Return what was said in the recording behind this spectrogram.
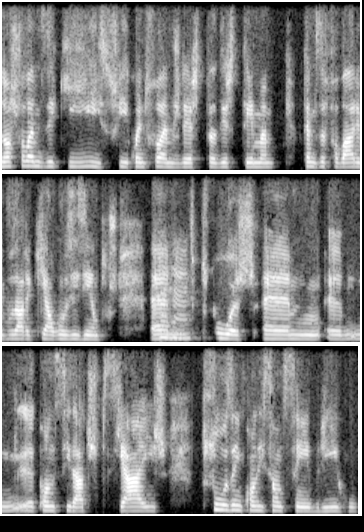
Nós falamos aqui, e Sofia, quando falamos deste, deste tema, estamos a falar, eu vou dar aqui alguns exemplos, um, uhum. de pessoas um, um, com necessidades especiais, pessoas em condição de sem-abrigo,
